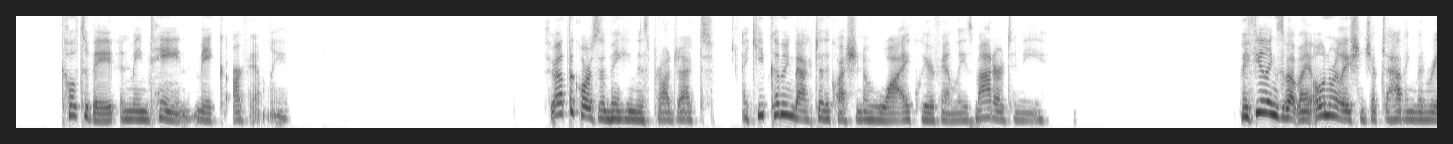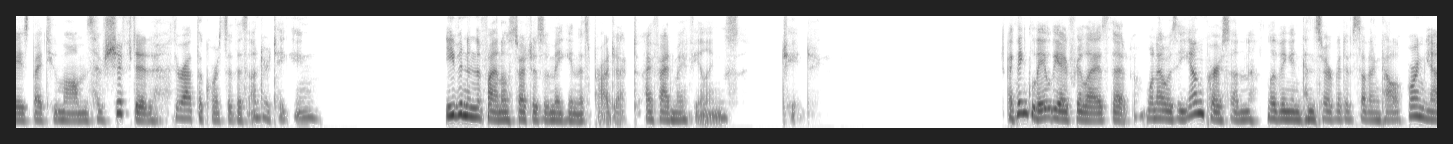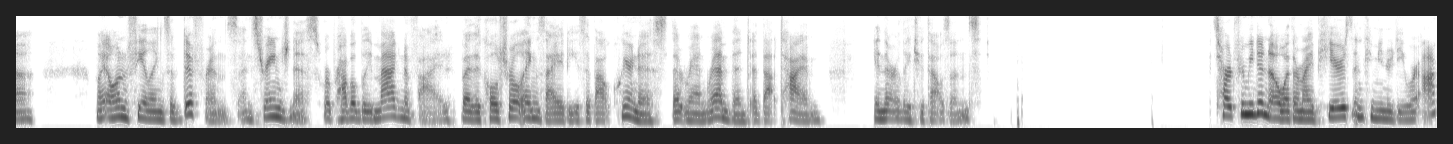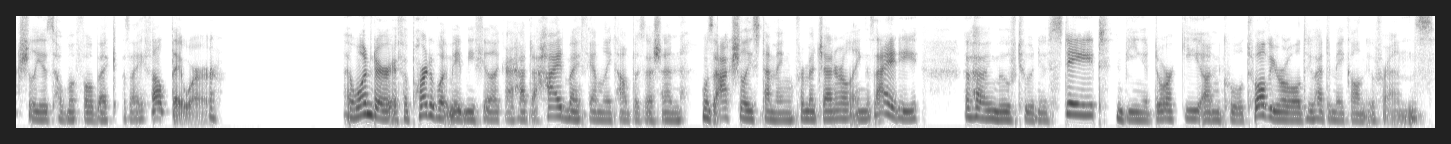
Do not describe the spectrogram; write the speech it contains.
cultivate, and maintain make our family. Throughout the course of making this project, I keep coming back to the question of why queer families matter to me. My feelings about my own relationship to having been raised by two moms have shifted throughout the course of this undertaking. Even in the final stretches of making this project, I find my feelings changing. I think lately I've realized that when I was a young person living in conservative Southern California, my own feelings of difference and strangeness were probably magnified by the cultural anxieties about queerness that ran rampant at that time in the early 2000s. It's hard for me to know whether my peers and community were actually as homophobic as I felt they were. I wonder if a part of what made me feel like I had to hide my family composition was actually stemming from a general anxiety of having moved to a new state and being a dorky, uncool 12 year old who had to make all new friends.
